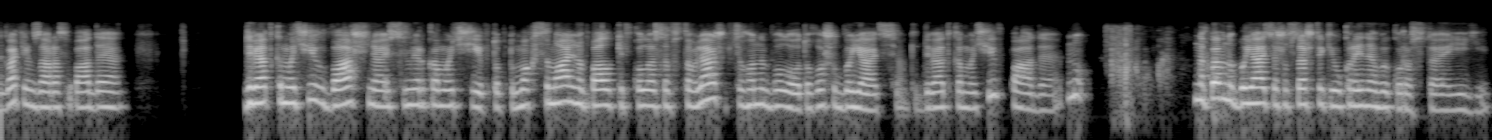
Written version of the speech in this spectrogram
бачиш, зараз падає. Дев'ятка мечів, башня і семірка мечів. Тобто максимально палки в колеса вставляють, щоб цього не було, того, що бояться. Тут дев'ятка мечів падає. Ну, напевно, бояться, що все ж таки Україна використає її.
